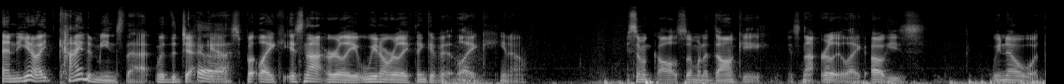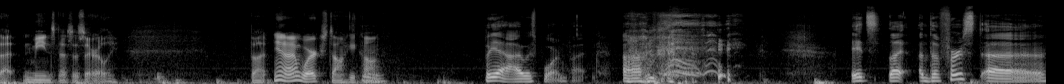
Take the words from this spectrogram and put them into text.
And you know, it kind of means that with the jackass, but like it's not really. We don't really think of it like you know, if someone calls someone a donkey, it's not really like oh he's. We know what that means necessarily. But you know, it works. Donkey Kong. But yeah, I was born, but um, it's like the first uh,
